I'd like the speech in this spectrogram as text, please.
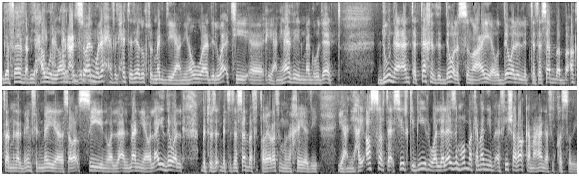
جفاف بيحول الأرض أنا عندي. سؤال ملح في الحتة دي يا دكتور مجدي يعني هو دلوقتي آه، يعني هذه المجهودات دون أن تتخذ الدول الصناعية والدول اللي بتتسبب بأكثر من 40% سواء الصين ولا ألمانيا ولا أي دول بتتسبب في التغيرات المناخية دي يعني هيأثر تأثير كبير ولا لازم هم كمان يبقى في شراكة معانا في القصة دي؟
